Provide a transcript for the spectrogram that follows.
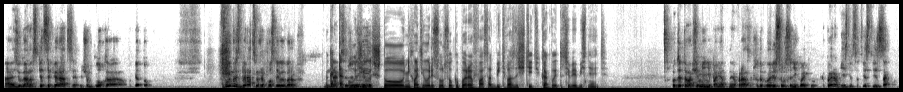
а, Зюганов, спецоперация, причем плохо подготовлена. Будем разбираться уже после выборов. А как да, так получилось, что не хватило ресурсов КПРФ вас отбить, вас защитить? Как вы это себе объясняете? Вот это вообще мне непонятная фраза. Что такое ресурса не хватило? КПРФ действует в соответствии с законом.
